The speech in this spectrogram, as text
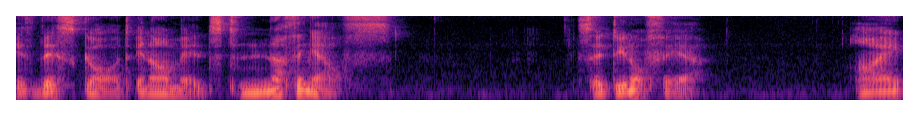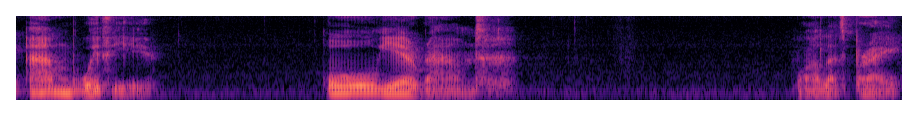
is this God in our midst, nothing else. So do not fear. I am with you all year round. Well, let's pray.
